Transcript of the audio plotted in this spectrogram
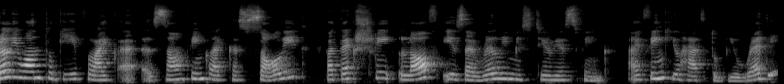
really want to give like a, a something like a solid but actually love is a really mysterious thing. I think you have to be ready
